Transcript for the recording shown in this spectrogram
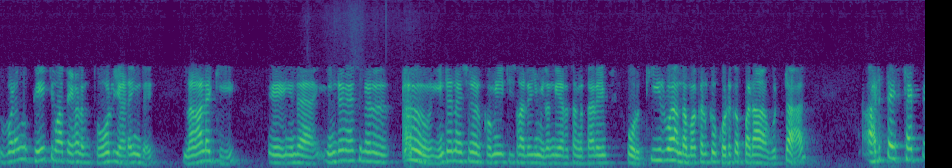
இவ்வளவு பேச்சுவார்த்தைகளும் தோல்வி அடைந்து நாளைக்கு இந்த இன்டர்நேஷனல் இன்டர்நேஷனல் கம்யூனிட்டிஸாலையும் இலங்கை அரசாங்கத்தாலையும் ஒரு தீர்வு அந்த மக்களுக்கு கொடுக்கப்படா விட்டால் அடுத்த ஸ்டெப்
